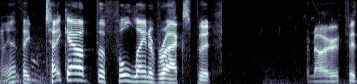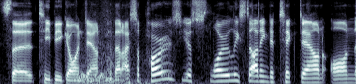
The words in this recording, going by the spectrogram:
Yeah, they take out the full lane of racks, but don't know if it's the TB going down for that. I suppose you're slowly starting to tick down on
